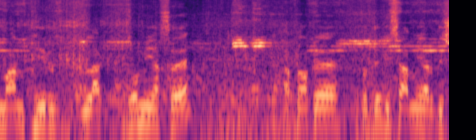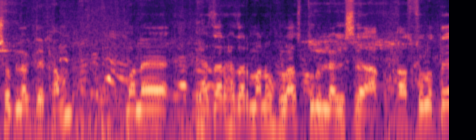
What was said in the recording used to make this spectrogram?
ইমান ভিৰ লাগ জমি আছে। আপোনালোকে দেখিছে আমি ইয়াৰ দৃশ্যবিলাক দেখাম। মানে হেজাৰ হেজাৰ মানুহ হুলস্থুলি লাগিছে। আচলতে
